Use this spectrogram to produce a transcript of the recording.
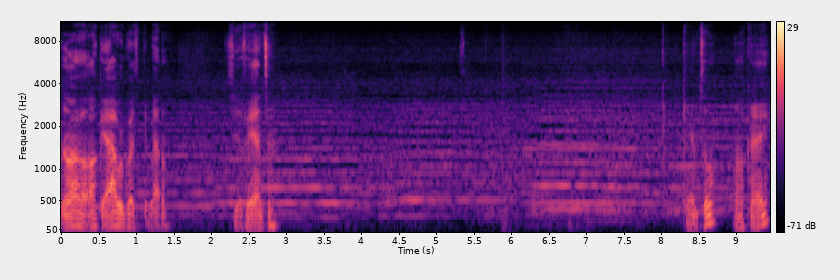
Oh, okay. I request the battle. See if I answer. Cancel. Okay.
